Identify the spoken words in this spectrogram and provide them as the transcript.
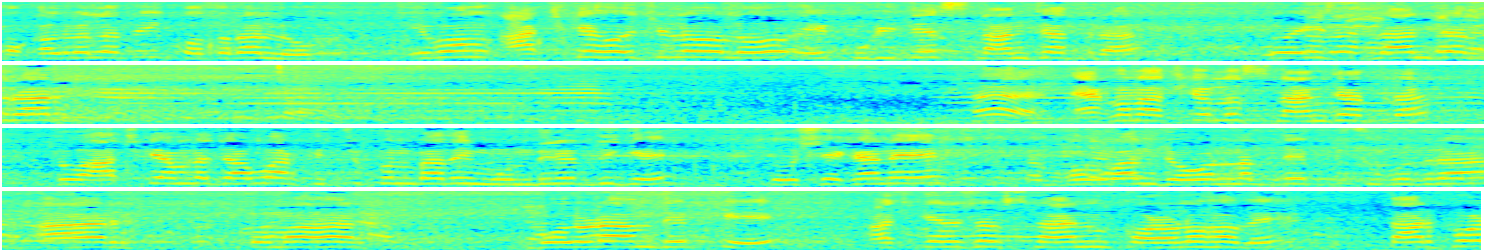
সকালবেলাতেই কতটা লোক। এবং আজকে হয়েছিল হলো এই পুরীতে স্নান যাত্রা। তো এই স্নান যাত্রার হ্যাঁ এখন আজকে হলো স্নান যাত্রা। তো আজকে আমরা যাব আর কিছুক্ষণ বাদেই মন্দিরের দিকে। তো সেখানে ভগবান জগন্নাথ দেব, সুভদ্রা আর তোমার বলরাম দেবকে আজকে সব স্নান করানো হবে, তারপর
